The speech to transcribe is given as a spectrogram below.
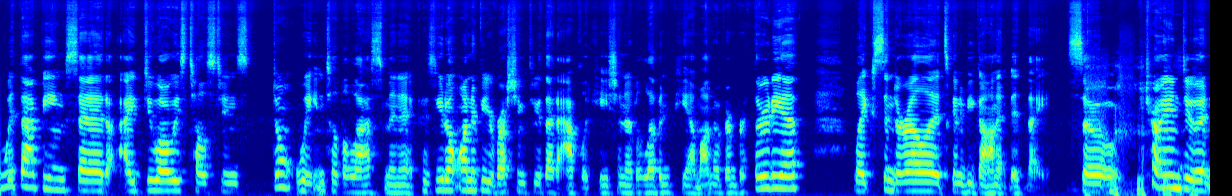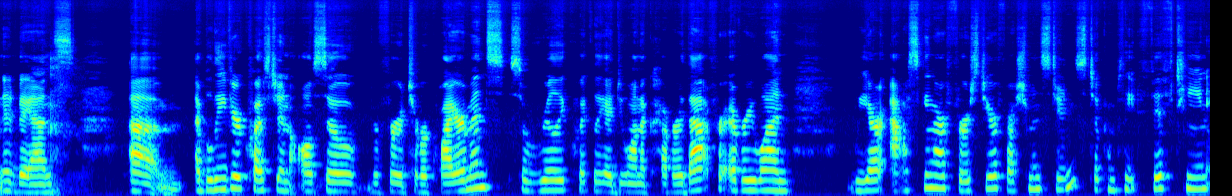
With that being said, I do always tell students don't wait until the last minute because you don't want to be rushing through that application at 11 p.m. on November 30th. Like Cinderella, it's going to be gone at midnight. So try and do it in advance. Um, I believe your question also referred to requirements. So, really quickly, I do want to cover that for everyone. We are asking our first year freshman students to complete 15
